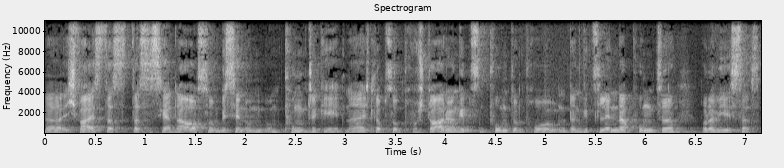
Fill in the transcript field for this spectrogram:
äh, ich weiß, dass, dass es ja da auch so ein bisschen um, um Punkte geht. Ne? Ich glaube, so pro Stadion gibt es einen Punkt und, pro, und dann gibt es Länderpunkte, oder wie ist das?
